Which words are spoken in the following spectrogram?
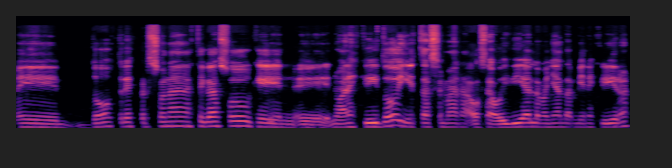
eh, dos, tres personas en este caso que eh, nos han escrito y esta semana, o sea, hoy día en la mañana también escribieron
